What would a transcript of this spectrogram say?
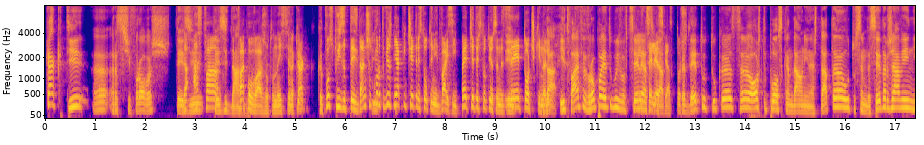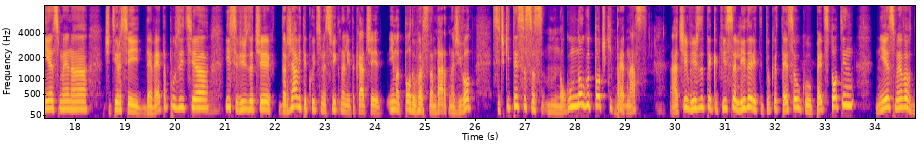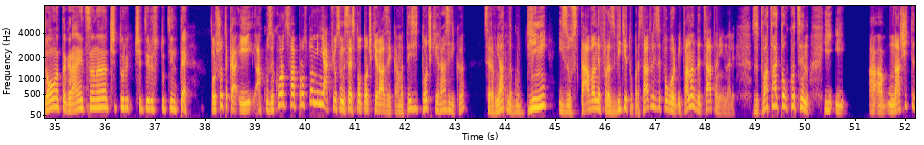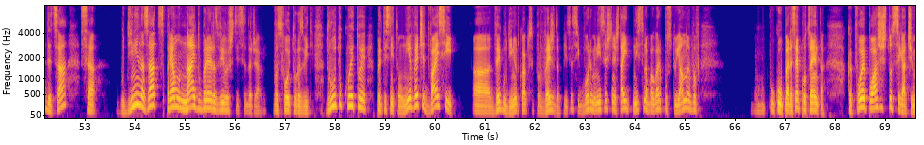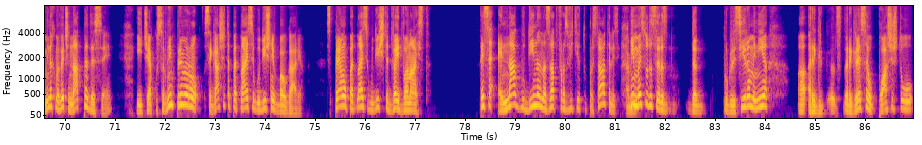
как, ти а, разшифроваш тези, да, това, тези данни? Това е по-важното, наистина. Като... Как, какво стои за тези данни, защото и... хората виждат някакви 425, 480 и... точки, нали? Да, и това е в Европа, ето го и в целия, целия свят, свят точно. където тук са още по-скандални нещата. От 80 държави ние сме на 49-та позиция mm-hmm. и се вижда, че държавите, които сме свикнали така, че имат по-добър стандарт на живот, всичките са с много-много точки пред нас. Значи виждате какви са лидерите. Тук те са около 500, ние сме в долната граница на 400-те. Точно така. И ако за хората това е просто ами някакви 80-100 точки разлика, ама тези точки разлика се равняват на години изоставане в развитието. Представете ли за какво говорим? И това на децата ни, нали? Затова това е толкова ценно. И, и а, а нашите деца са години назад спрямо най-добре развиващи се държави в своето развитие. Другото, което е притеснително, ние вече 22 години, откакто се провежда ПИСА, си говорим едни и същи неща и наистина България постоянно е в около 50%. Какво е плашещо сега? Че минахме вече над 50% и че ако сравним примерно сегашните 15 годишни в България спрямо 15 годишните 2012, те са една година назад в развитието. Представяте ли си? Ами... Ние вместо да се раз... да прогресираме, ние а, рег... регреса е плашещо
